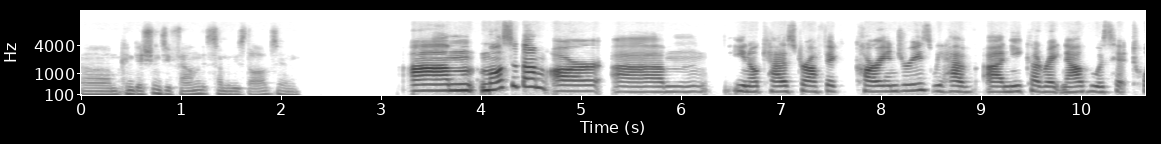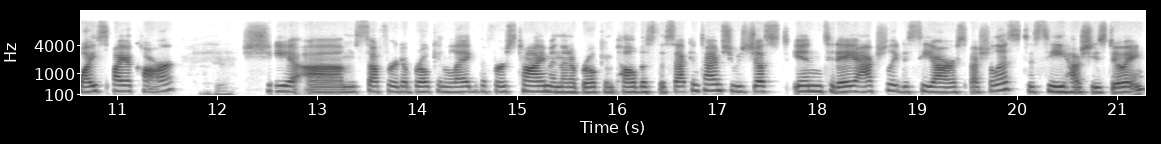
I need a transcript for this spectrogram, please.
um, conditions you found that some of these dogs in? Um, most of them are, um, you know, catastrophic car injuries. We have uh, Nika right now who was hit twice by a car. Okay. She um, suffered a broken leg the first time and then a broken pelvis the second time. She was just in today actually to see our specialist to see how she's doing.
